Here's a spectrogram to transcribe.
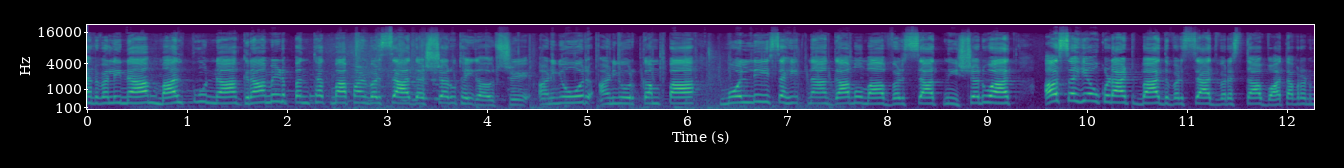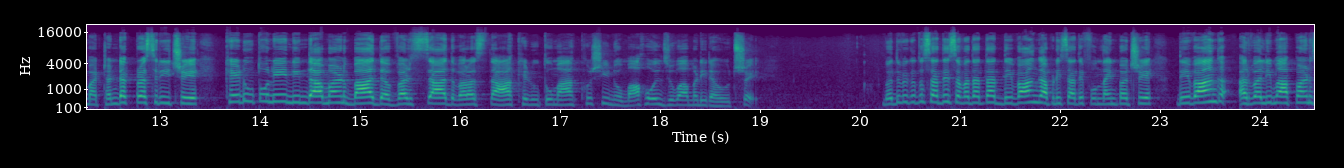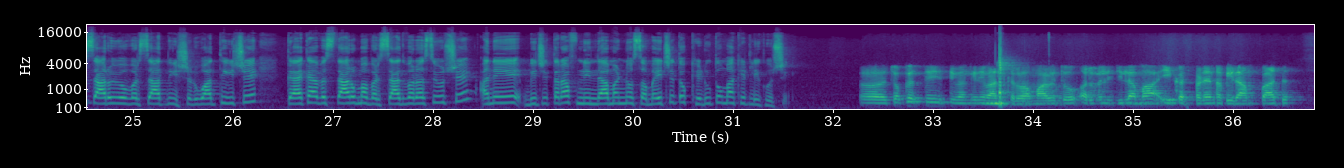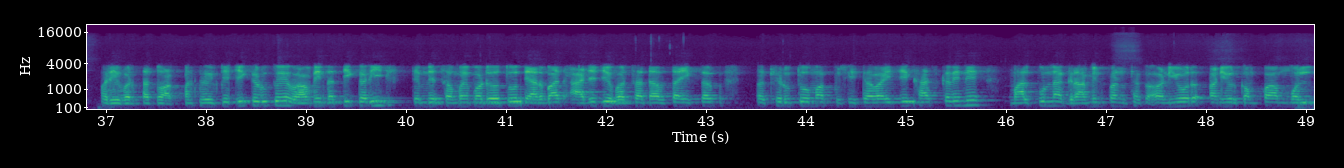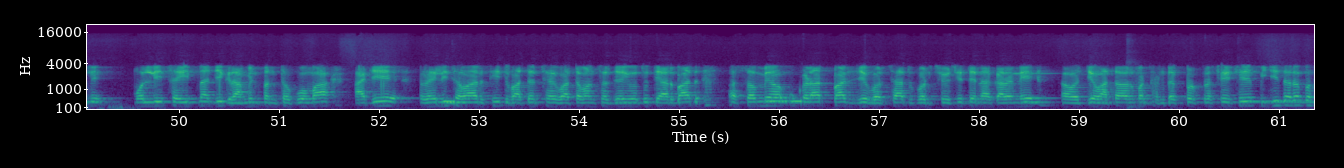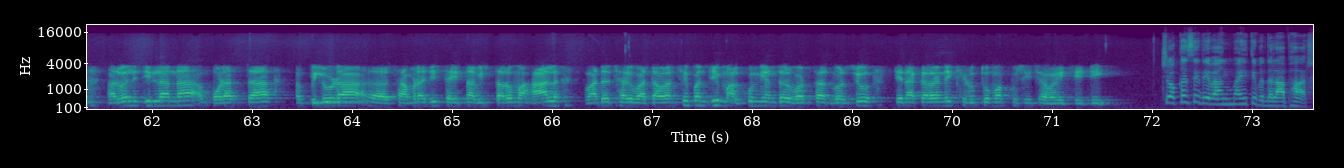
અરવલ્લીના માલપુરના ગ્રામીણ પંથકમાં પણ વરસાદ શરૂ થઈ ગયો છે. અણિયોર અણિયોર કંપા, મોલ્લી સહિતના ગામોમાં વરસાદની શરૂઆત, અસહ્ય ઉકળાટ બાદ વરસાદ વરસતા વાતાવરણમાં ઠંડક પ્રસરી છે. ખેડૂતોને નિંદામણ બાદ વરસાદ વરસતા ખેડૂતોમાં ખુશીનો માહોલ જોવા મળી રહ્યો છે. વધુ વિગતો સાથે સંવાદદાતા દેવાંગ આપણી સાથે ફોનલાઈન પર છે. દેવાંગ, અરવલ્લીમાં પણ સારો એવો વરસાદની શરૂઆત થઈ છે. કયા કયા વિસ્તારોમાં વરસાદ વરસ્યો છે? અને બીજી તરફ નિંદામણનો સમય છે તો ખેડૂતોમાં કેટલી ખુશી? ચોક્કસ ચોક્કસથી શિવાંગીની વાત કરવામાં આવે તો અરવલ્લી જિલ્લામાં એક અઠવાડિયાના વિરામ બાદ ફરી વરસાદનું આગમન થયું છે. જે ખેડૂતોએ વાવણી નથી કરી, તેમને સમય મળ્યો હતો. ત્યારબાદ આજે જે વરસાદ આવતા એક તરફ ખેડૂતોમાં ખુશી છવાઈ છે. ખાસ કરીને માલપુરના ગ્રામીણ પણ અણિયોર અણિયોર કંપા, મોલ્લી મોલ્લી સહિતના જે ગ્રામીણ પંથકોમાં આજે વહેલી સવારથી જ વાદળછાયું વાતાવરણ સર્જાયું હતું. ત્યારબાદ અસમ્ય ઉકળાટ બાદ જે વરસાદ વરસ્યો છે તેના કારણે જે વાતાવરણમાં ઠંડક પણ પ્રસરી છે. બીજી તરફ અરવલ્લી જિલ્લાના મોડાસા, બિલોડા શામળાજી સહિતના વિસ્તારોમાં હાલ વાદળછાયું વાતાવરણ છે. પણ જે માલપુરની અંદર વરસાદ વરસ્યો તેના કારણે ખેડૂતોમાં ખુશી છવાઈ છે. જી. ચોક્કસ દેવાંગ માહિતી બદલ આભાર.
